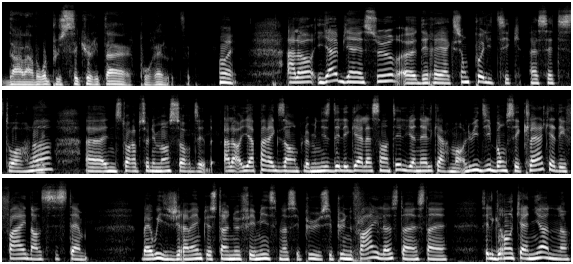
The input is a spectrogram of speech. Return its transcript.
dans l'endroit le plus sécuritaire pour elle. Oui. Alors, il y a bien sûr euh, des réactions politiques à cette histoire-là, euh, une histoire absolument sordide. Alors, il y a par exemple le ministre délégué à la Santé, Lionel Carman. Lui dit, bon, c'est clair qu'il y a des failles dans le système. Ben oui, je dirais même que c'est un euphémisme. Là, c'est plus, c'est plus une faille. Là, c'est un, c'est un, c'est le Grand Canyon. Là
